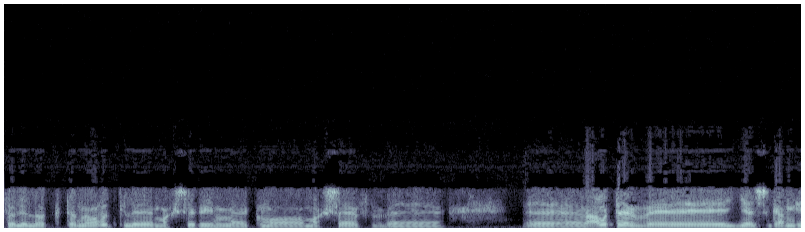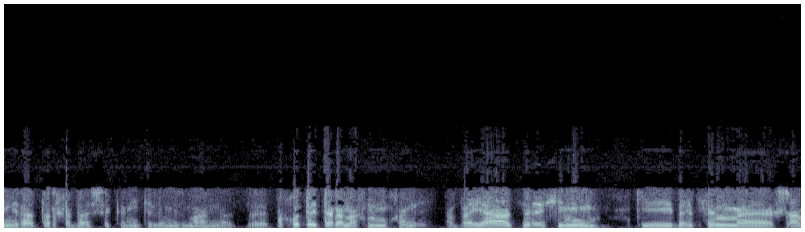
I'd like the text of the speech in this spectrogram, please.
סוללות קטנות למכשירים כמו מחשב וראוטר, ויש גם גנרטור חדש שקניתי לא מזמן, אז פחות או יותר אנחנו מוכנים. הבעיה זה חימום, כי בעצם עכשיו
